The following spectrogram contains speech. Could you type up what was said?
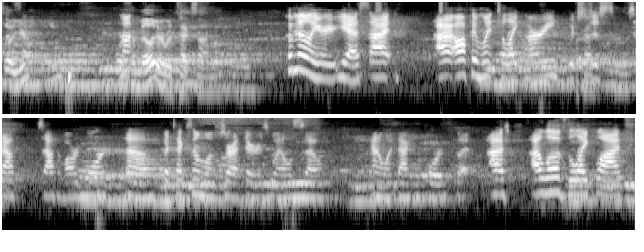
so you, you were Not- familiar with Texoma. Familiar, yes. I I often went to Lake Murray, which Okay. is just south south of Ardmore, um, but Texoma was right there as well. So kind of went back and forth. But I I love the lake life,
